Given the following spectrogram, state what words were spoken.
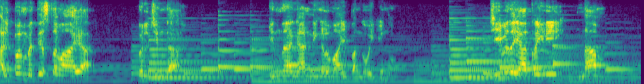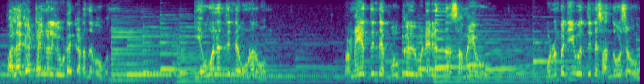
അല്പം വ്യത്യസ്തമായ ഒരു ചിന്ത ഇന്ന് ഞാൻ നിങ്ങളുമായി പങ്കുവയ്ക്കുന്നു. ജീവിതയാത്രയിൽ നാം പല ഘട്ടങ്ങളിലൂടെ കടന്നു പോകുന്നു യൗവനത്തിന്റെ ഉണർവും പ്രണയത്തിന്റെ പൂക്കൾ വിടരുന്ന സമയവും കുടുംബജീവിതത്തിന്റെ സന്തോഷവും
